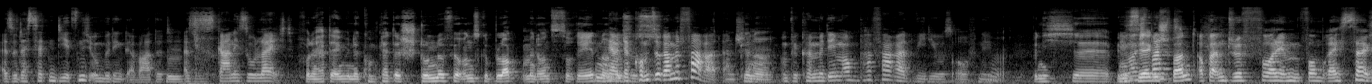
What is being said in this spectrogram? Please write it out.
also das hätten die jetzt nicht unbedingt erwartet. Mhm. Also es ist gar nicht so leicht. Vorher hat er irgendwie eine komplette Stunde für uns geblockt, mit uns zu reden. Ja, und der kommt sogar mit Fahrrad anscheinend. Genau. Und wir können mit dem auch ein paar Fahrradvideos aufnehmen. Bin ich, äh, bin Bin ich sehr gespannt. Ob er im Drift vor dem vom Reichstag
